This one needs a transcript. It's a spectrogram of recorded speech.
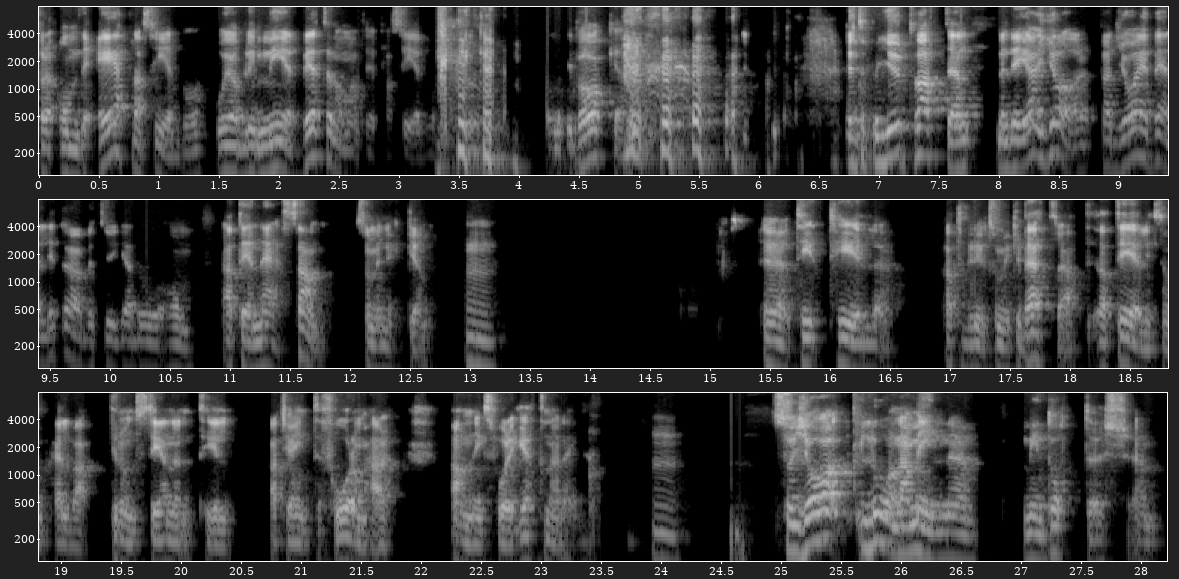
för om det är placebo och jag blir medveten om att det är placebo, då kan jag komma tillbaka. Ute på djupt vatten. Men det jag gör, för att jag är väldigt övertygad om att det är näsan som är nyckeln. Mm. Eh, till, till att det blivit så mycket bättre. Att, att det är liksom själva grundstenen till att jag inte får de här andningssvårigheterna längre. Mm. Så jag lånar min, eh, min dotters um,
